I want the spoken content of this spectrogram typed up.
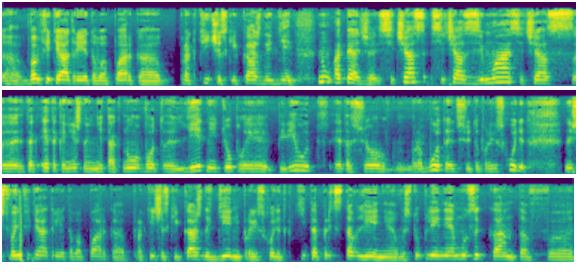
В амфитеатре этого парка практически каждый день. Ну, опять же, сейчас, сейчас зима, сейчас э, это, это, конечно, не так. Но вот э, летний, теплый период, это все работает, все это происходит. Значит, в амфитеатре этого парка практически каждый день происходят какие-то представления, выступления музыкантов. Э,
